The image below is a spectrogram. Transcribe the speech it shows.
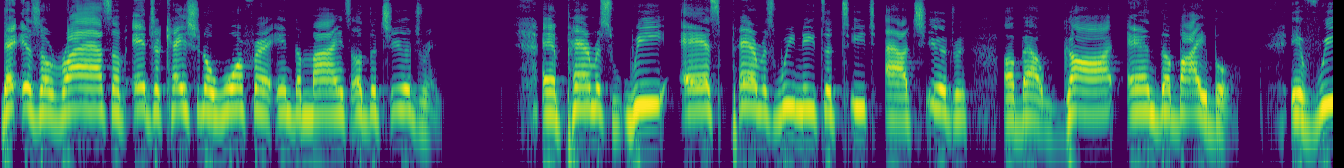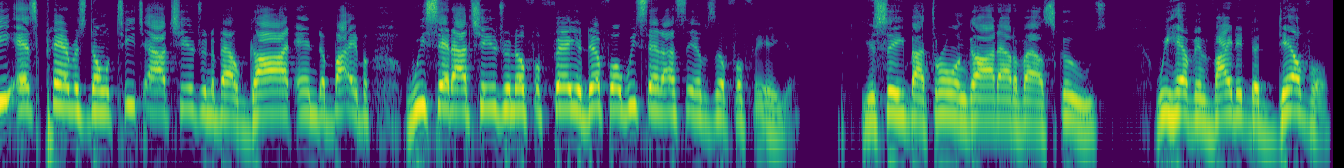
There is a rise of educational warfare in the minds of the children. And parents, we as parents, we need to teach our children about God and the Bible. If we as parents don't teach our children about God and the Bible, we set our children up for failure. Therefore, we set ourselves up for failure. You see, by throwing God out of our schools, we have invited the devil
